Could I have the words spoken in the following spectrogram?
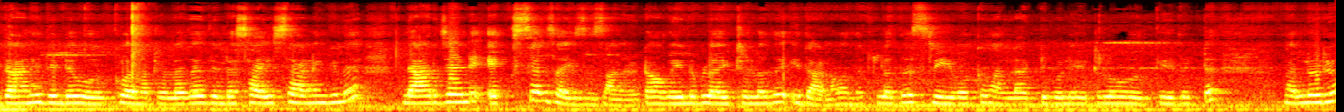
ഇതാണ് ഇതിന്റെ വർക്ക് വന്നിട്ടുള്ളത്. ഇതിന്റെ സൈസ് ആണെങ്കിൽ ലാർജ് ആൻഡ് എക്സൽ സൈസസ് ആണ് കേട്ടോ അവൈലബിൾ ആയിട്ടുള്ളത്. ഇതാണ് വന്നിട്ടുള്ളത്. സ്ലീവൊക്കെ നല്ല അടിപൊളിയായിട്ടുള്ള വർക്ക് ചെയ്തിട്ട് നല്ലൊരു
